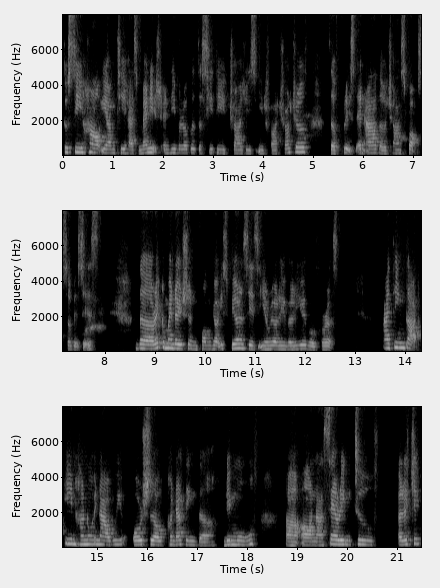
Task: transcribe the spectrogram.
to see how EMT has managed and developed the city charges infrastructure, the fleets and other transport services. The recommendation from your experiences is really valuable for us. I think that in Hanoi now, we also conducting the demo uh, on uh, selling to electric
